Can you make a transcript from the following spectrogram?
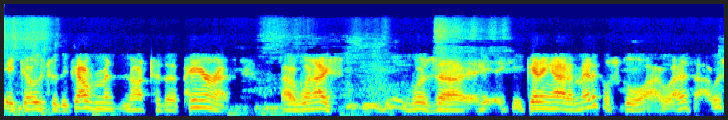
it goes to the government, not to the parent. Uh, when I was uh, getting out of medical school, I was I was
